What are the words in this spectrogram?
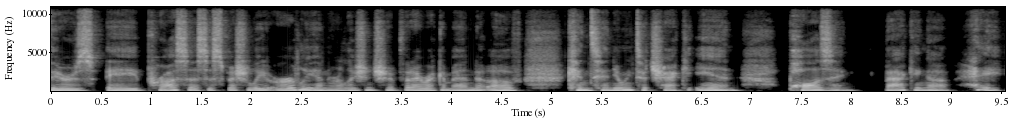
there's a process especially early in relationship that i recommend of continuing to check in pausing backing up. Hey,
